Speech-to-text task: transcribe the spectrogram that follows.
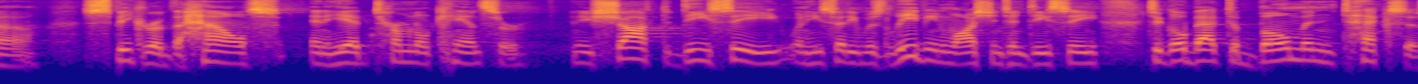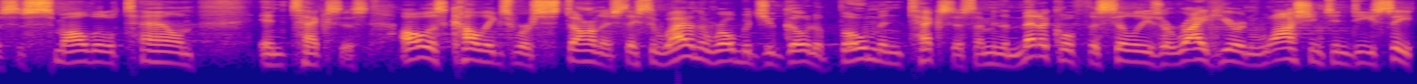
uh, Speaker of the House, and he had terminal cancer. And he shocked D.C. when he said he was leaving Washington, D.C. to go back to Bonham, Texas, a small little town in Texas. All his colleagues were astonished. They said, Why in the world would you go to Bonham, Texas? I mean, the medical facilities are right here in Washington, D.C.,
